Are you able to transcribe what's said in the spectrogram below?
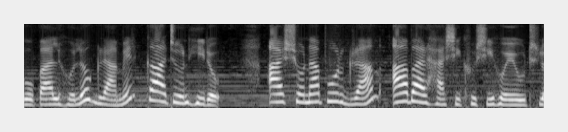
গোপাল হলো গ্রামের কার্টুন হিরো আর সোনাপুর গ্রাম আবার হাসি খুশি হয়ে উঠল।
